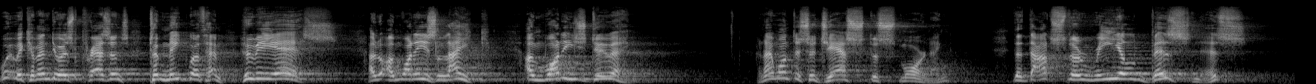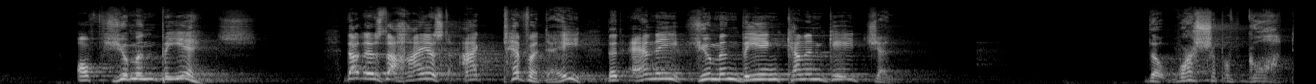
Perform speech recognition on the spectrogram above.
we come into his presence to meet with him, who he is, and, and what he's like, and what he's doing. And I want to suggest this morning that that's the real business of human beings. That is the highest activity that any human being can engage in the worship of God.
